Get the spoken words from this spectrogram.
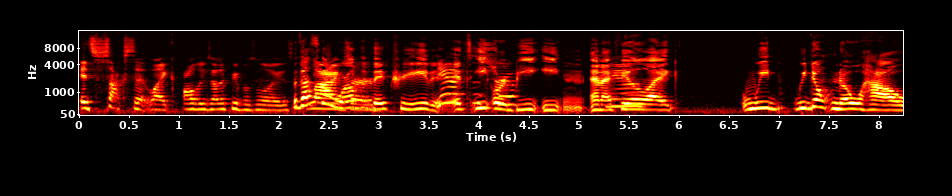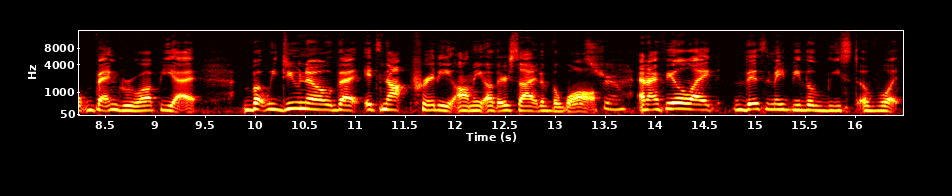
it sucks that like all these other people's lives. but that's the world are- that they've created. Yeah, it's eat or be eaten, and I feel like we we don't know how Ben grew up yet. But we do know that it's not pretty on the other side of the wall. That's true. And I feel like this may be the least of what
